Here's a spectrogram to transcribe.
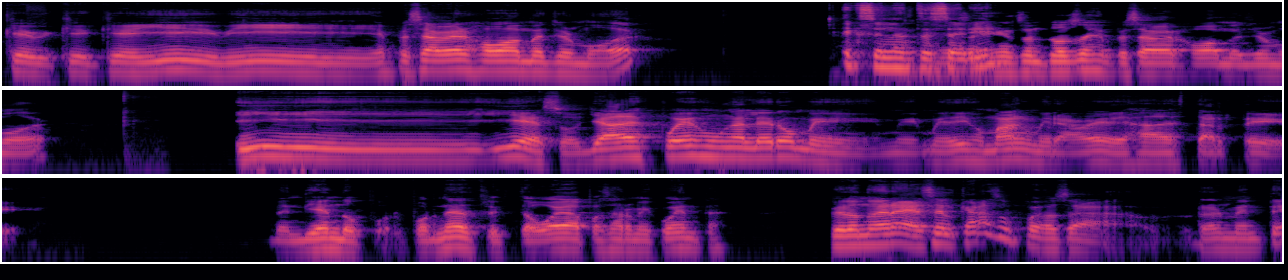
que, que, que ahí vi, empecé a ver How I Met Your Mother. Excelente serie. En ese entonces empecé a ver How I Met Your Mother. Y, y eso, ya después un alero me, me, me, dijo, man, mira, ve, deja de estarte vendiendo por, por Netflix, te voy a pasar mi cuenta. Pero no era ese el caso, pues, o sea, realmente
